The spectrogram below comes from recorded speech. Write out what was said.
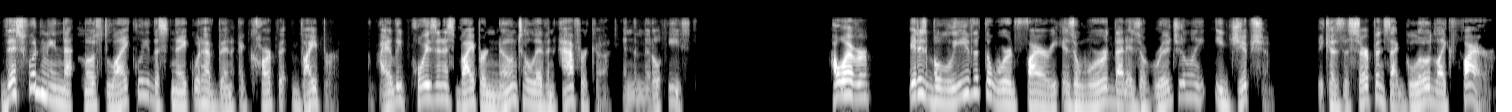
This would mean that most likely the snake would have been a carpet viper, a highly poisonous viper known to live in Africa and the Middle East. However, it is believed that the word fiery is a word that is originally Egyptian because the serpents that glowed like fire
